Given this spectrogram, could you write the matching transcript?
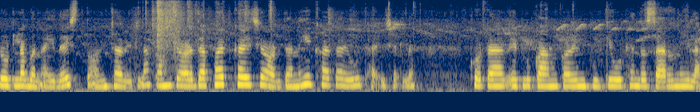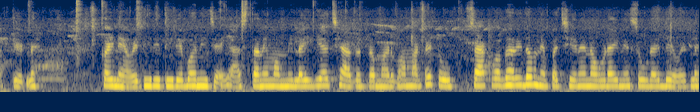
રોટલા બનાવી દઈશ. ત્રણ ચાર એટલા. કમ કે અડધા ભાત ખાય છે, અડધા નહીં ખાતા. એવું થાય છે એટલે. ખોટા એટલું કામ કરીને ભૂકે ઉઠે ને તો સારું નહીં લાગતું એટલે કંઈ નહીં, હવે ધીરે ધીરે બની જાય. આસ્તાને મમ્મી લઈ ગયા છે આગળ રમાડવા માટે, તો શાક વઘારી દઉં ને પછી એને નવડાવીને સુવડાવી દેવ એટલે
